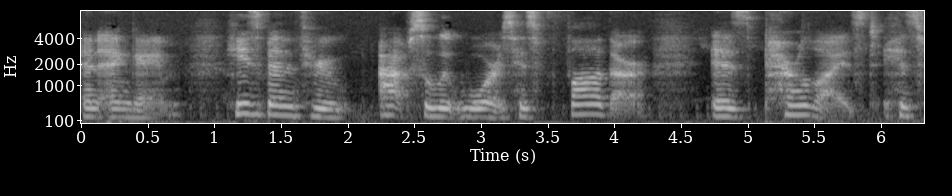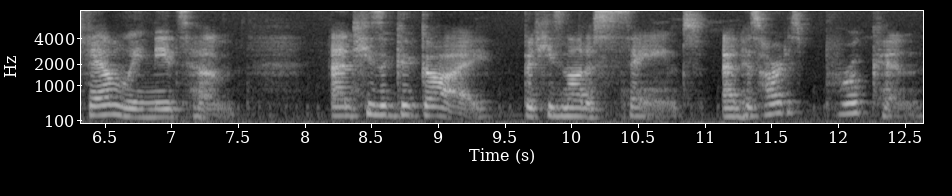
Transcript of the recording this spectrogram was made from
in Endgame. He's been through absolute wars. His father is paralyzed. His family needs him. And he's a good guy, but he's not a saint. And his heart is broken.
